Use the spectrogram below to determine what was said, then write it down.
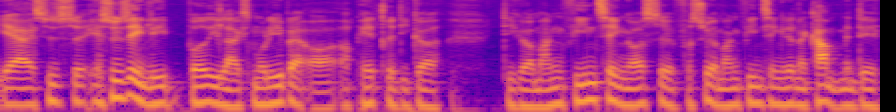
Ja, jeg synes, jeg synes egentlig, både Ilax Moriba og, og Petri, de gør, de gør mange fine ting, også øh, forsøger mange fine ting i den her kamp, men det,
